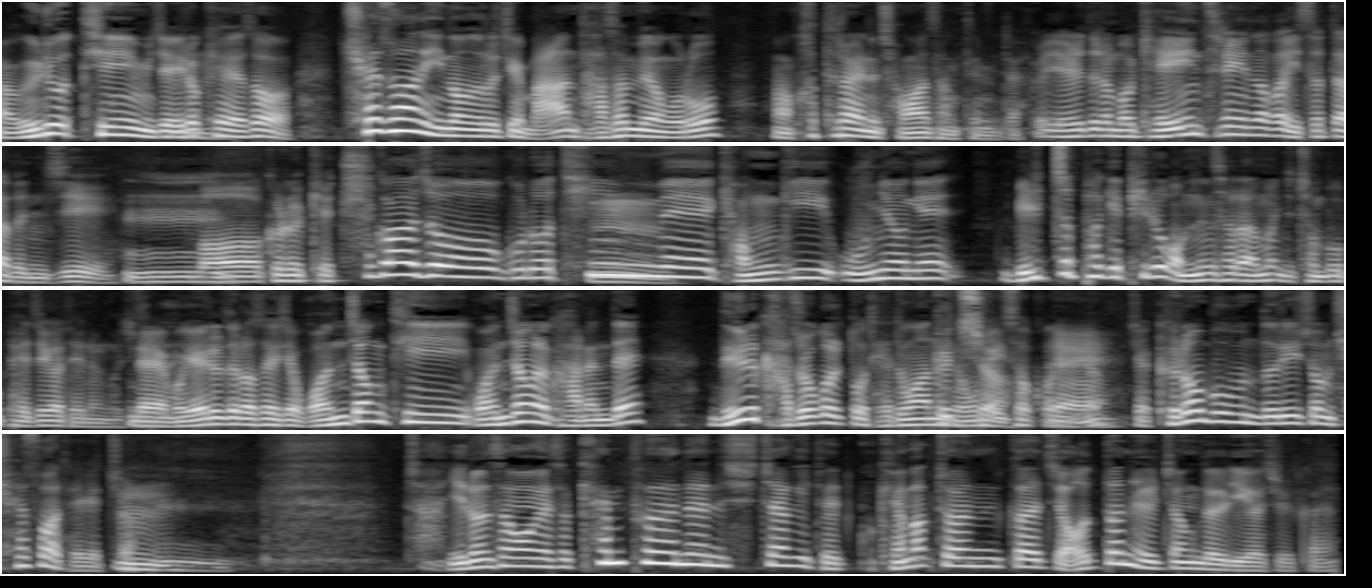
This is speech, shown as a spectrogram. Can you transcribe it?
어, 의료팀 이제 이렇게 음. 해서 최소한의 인원으로 지금 45명으로 어, 커트라인을 정한 상태입니다. 그러니까 예를 들어 뭐 개인 트레이너가 있었다든지 음. 뭐 그렇게 추가적으로 팀의 경기 운영에 밀접하게 필요가 없는 사람은 이제 전부 배제가 되는 거죠. 네, 뭐 예를 들어서 이제 원정티 원정을 가는데 늘 가족을 또 대동하는 그쵸. 경우가 있었거든요. 네. 이제 그런 부분들이 좀 최소화되겠죠. 음. 음. 자, 이런 상황에서 캠프는 시작이 됐고 개막전까지 어떤 일정들 이어질까요?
